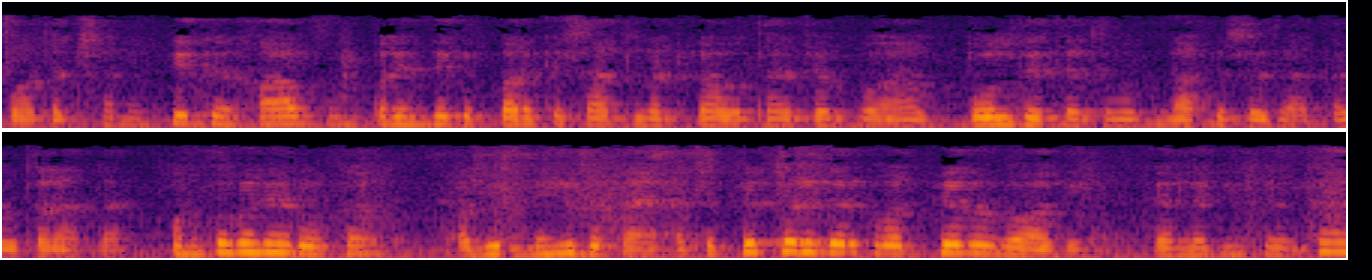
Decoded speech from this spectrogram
بہت اچھا نہیں۔ کیونکہ خواب پرندے کے پر کے ساتھ لٹکا ہوتا ہے، جب وہ آپ بول دیتے ہیں تو وہ نافذ ہو جاتا ہے، اتر آتا ہے۔ ان کو میں نے روکا، ابھی نہیں بتایا اچھا پھر تھوڑی دیر کے بعد پھر وہ آ گئی کہنے لگی کہ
